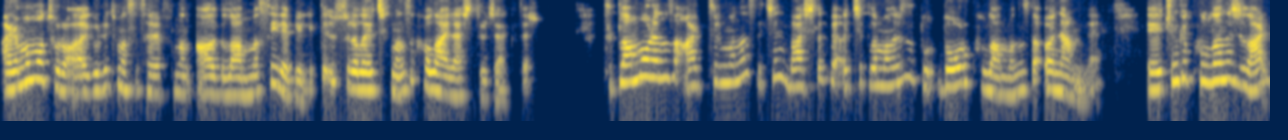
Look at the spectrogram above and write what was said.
arama motoru algoritması tarafından algılanması ile birlikte üst sıralara çıkmanızı kolaylaştıracaktır. Tıklanma oranınızı arttırmanız için başlık ve açıklamalarınızı doğru kullanmanız da önemli. E, çünkü kullanıcılar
